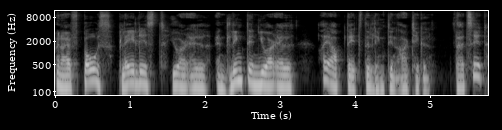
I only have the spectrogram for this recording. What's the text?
When I have both playlist URL and LinkedIn URL, I update the LinkedIn article. That's it.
